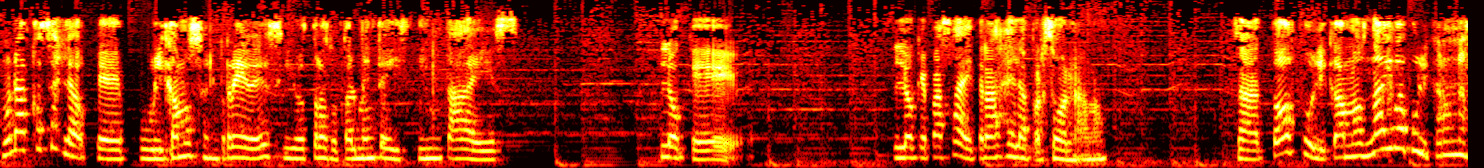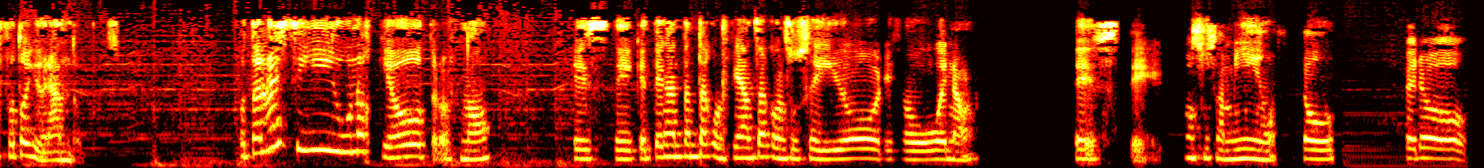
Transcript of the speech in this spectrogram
una cosa es lo que publicamos en redes y otra totalmente distinta es lo que lo que pasa detrás de la persona, ¿no? O sea, todos publicamos, nadie va a publicar una foto llorando, pues. O tal vez sí unos que otros, ¿no? Este, que tengan tanta confianza con sus seguidores o bueno, este, con sus amigos y todo. Pero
